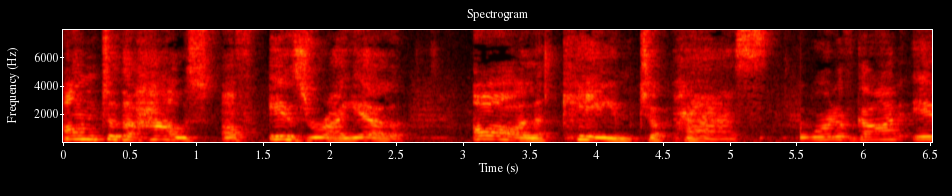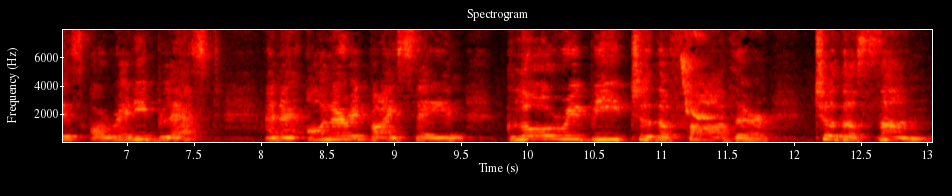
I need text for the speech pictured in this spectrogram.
unto the house of Israel. All came to pass. The word of God is already blessed, and I honor it by saying, Glory be to the Father, to the Son,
